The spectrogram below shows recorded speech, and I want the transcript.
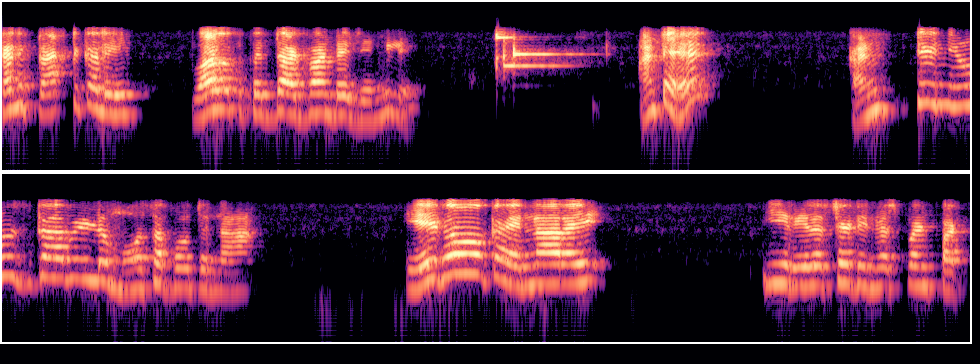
కానీ ప్రాక్టికలీ వాళ్ళకు పెద్ద అడ్వాంటేజ్ ఏమీ లేదు. అంటే కంటిన్యూస్గా వీళ్ళు మోసపోతున్నా ఏదో ఒక ఎన్ఆర్ఐ ఈ రియల్ ఎస్టేట్ ఇన్వెస్ట్మెంట్ పట్-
